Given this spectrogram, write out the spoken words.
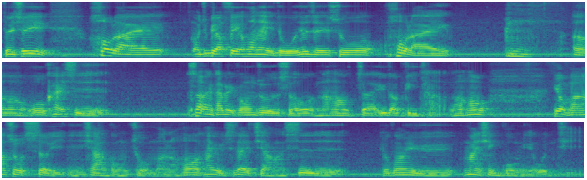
对，所以后来我就比较废话太多，我就直接说后来。呃，我开始上海台北工作的时候，然后再遇到皮塔，然后因为我帮他做摄影影像工作嘛，然后他有一次在讲是有关于慢性过敏的问题，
